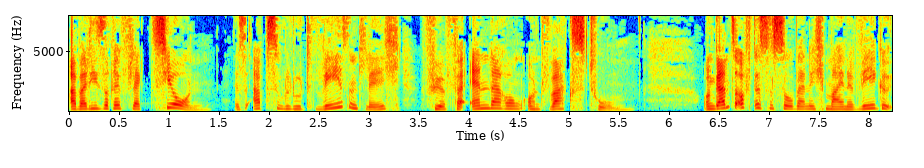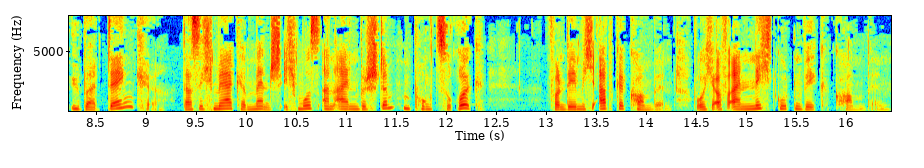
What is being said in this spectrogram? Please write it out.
Aber diese Reflexion ist absolut wesentlich für Veränderung und Wachstum. Und ganz oft ist es so, wenn ich meine Wege überdenke, dass ich merke, Mensch, ich muss an einen bestimmten Punkt zurück, von dem ich abgekommen bin, wo ich auf einen nicht guten Weg gekommen bin.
